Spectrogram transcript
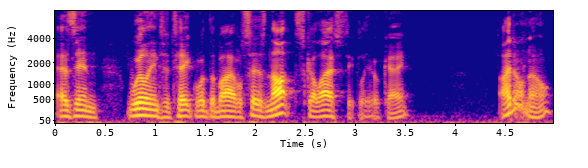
as in willing to take what the Bible says, not scholastically, okay? I don't know.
